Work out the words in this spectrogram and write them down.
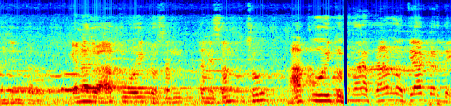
ભજન કરો. એના જો આપવું હોય તો સંત તમે સંત છો? આપવું હોય તો મારા પ્રાણનો ત્યાગ કરી દે.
